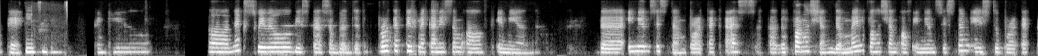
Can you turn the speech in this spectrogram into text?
Okay. Yes, Thank you. Uh, next, we will discuss about the protective mechanism of immune the immune system protect us, uh, the function, the main function of immune system is to protect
